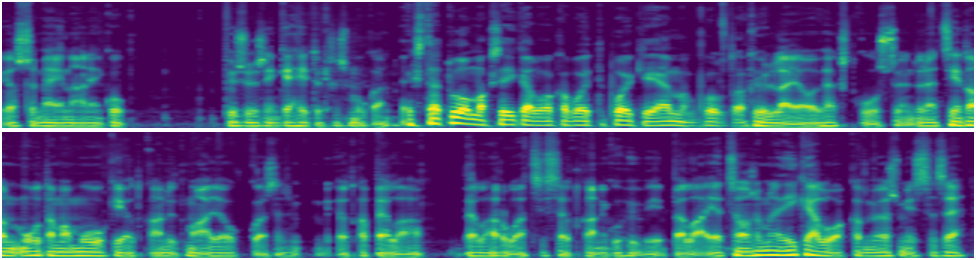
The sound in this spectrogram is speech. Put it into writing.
jos se meinaa niin kuin siinä kehityksessä mukana. Eikö tämä Tuomaksen ikäluokka voitti poikien MM-kultaa? Kyllä jo, 96 syntynyt. Siitä on muutama muukin, jotka on nyt maajoukkueessa, jotka pelaa, pelaa Ruotsissa, jotka on niin kuin hyviä pelaajia. Et se on semmoinen ikäluokka myös, missä se –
